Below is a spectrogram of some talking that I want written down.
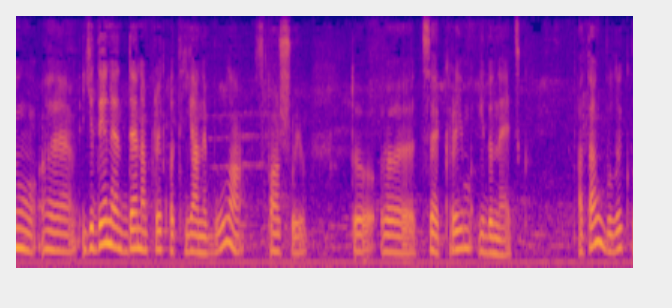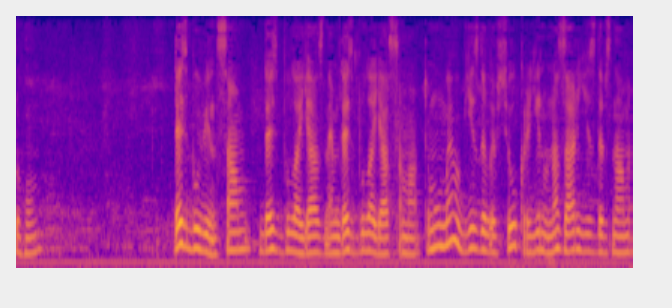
Ну, е, єдине, де, наприклад, я не була з Пашою, то е, це Крим і Донецьк. А так були кругом. Десь був він сам, десь була я з ним, десь була я сама. Тому ми об'їздили всю Україну. Назар їздив з нами.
